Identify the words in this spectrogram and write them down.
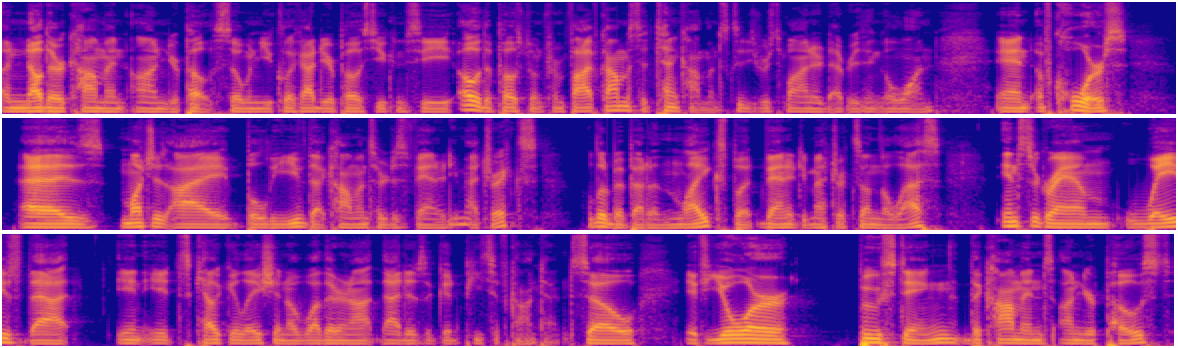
another comment on your post. So when you click out of your post, you can see, oh, the post went from five comments to 10 comments because you responded to every single one. And of course, as much as I believe that comments are just vanity metrics, a little bit better than likes, but vanity metrics nonetheless, Instagram weighs that in its calculation of whether or not that is a good piece of content. So if you're boosting the comments on your post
